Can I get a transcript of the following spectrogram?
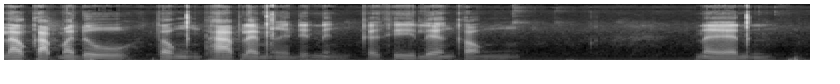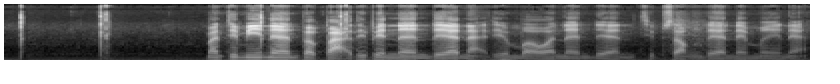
เรากลับมาดูตรงภาพลายมือนิดหนึ่งก็คือเรื่องของเนิน มันจะมีเนินประปะที่เป็นเนินเดือนน่ะที่ผมบอกว่าเนินเดือน 12 เดือนในมือเนี่ย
